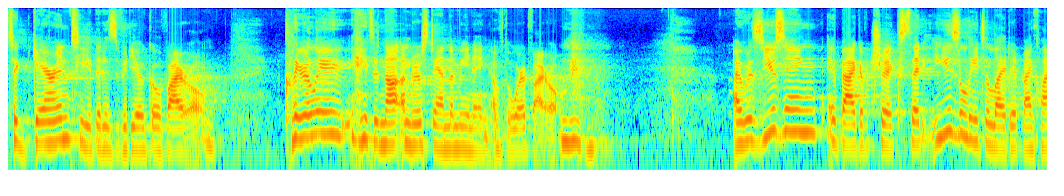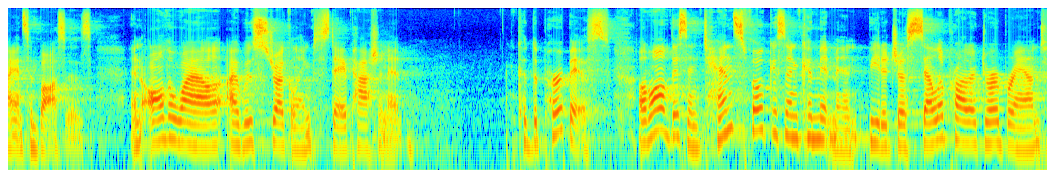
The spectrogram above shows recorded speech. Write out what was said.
to guarantee that his video go viral, Clearly, he did not understand the meaning of the word viral. I was using a bag of tricks that easily delighted my clients and bosses, and all the while, I was struggling to stay passionate. Could the purpose of all of this intense focus and commitment be to just sell a product or a brand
